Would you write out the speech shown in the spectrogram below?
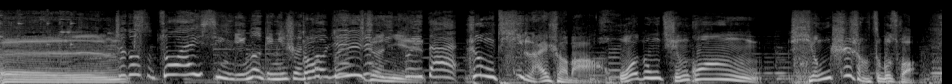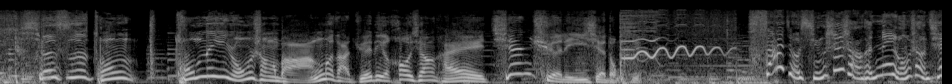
呃。这都是做爱心的，我跟你说，你要认真对待。整体来说吧，活动情况形式上是不错，但是从。从内容上吧，我咋觉得好像还欠缺了一些东西。啥叫形式上和内容上欠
